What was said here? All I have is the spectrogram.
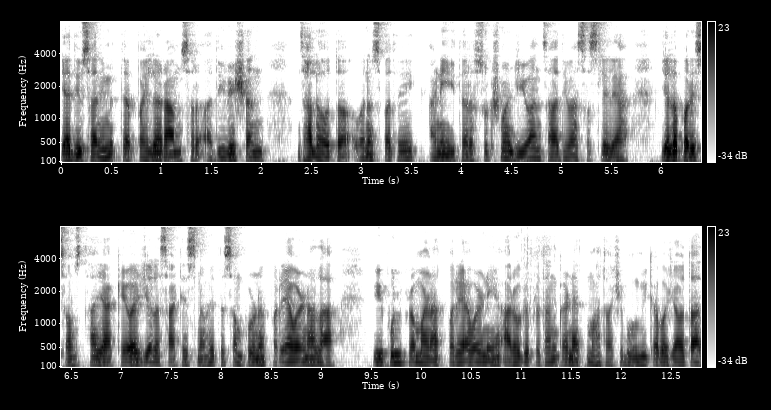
या दिवसानिमित्त पहिलं रामसर अधिवेशन झालं होतं. वनस्पती आणि इतर सूक्ष्म जीवांचा अधिवास असलेल्या जलपरिसंस्था या केवळ जलसाठेच नव्हे तर संपूर्ण पर्यावरणाला विपुल प्रमाणात पर्यावरणीय आरोग्य प्रदान करण्यात महत्त्वाची भूमिका बजावतात.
